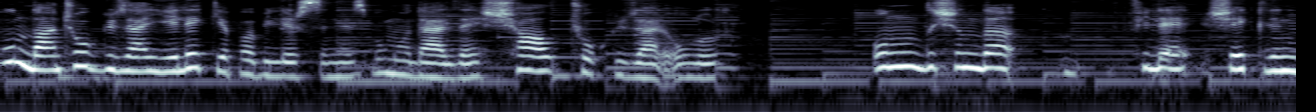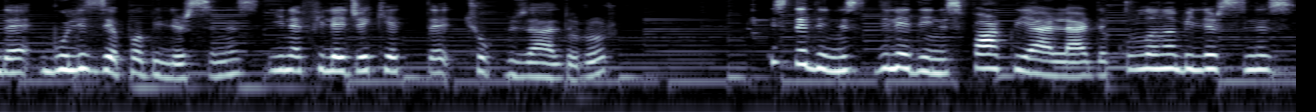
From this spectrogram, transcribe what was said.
Bundan çok güzel yelek yapabilirsiniz bu modelde. Şal çok güzel olur. Onun dışında file şeklinde bluz yapabilirsiniz. Yine file ceket de çok güzel durur. İstediğiniz, dilediğiniz farklı yerlerde kullanabilirsiniz.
